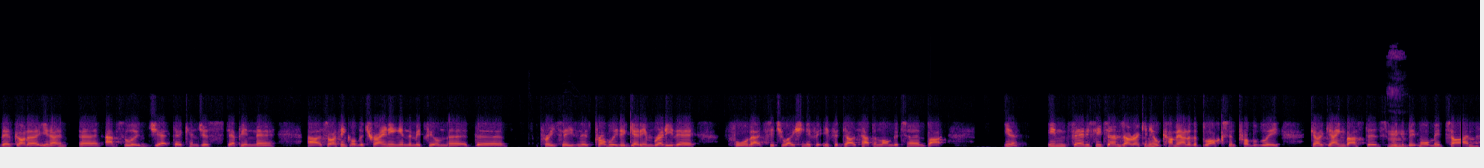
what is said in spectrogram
they've got a you know an absolute jet that can just step in there. Uh, so I think all the training in the midfield and the, the preseason is probably to get him ready there for that situation if if it does happen longer term. But you know, in fantasy terms, I reckon he'll come out of the blocks and probably go gangbusters mm. with a bit more mid time,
